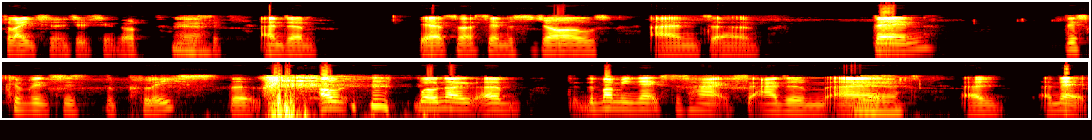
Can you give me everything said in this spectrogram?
some ancient Egyptian god. yeah. And um, yeah, so that's the end of Sir Giles. And um, then this convinces the police that oh well no um, the mummy next attacks Adam and uh, Annette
